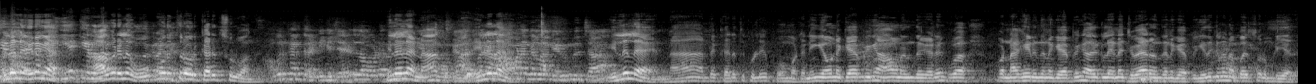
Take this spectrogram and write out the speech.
இல்லை இல்லை இருங்க. அவர் இல்லை ஒவ்வொருத்தரும் ஒரு கருத்து சொல்லுவாங்க. அவர் கருத்துல நீங்க ஜெயலலிதாவோட இல்ல, இல்ல, நான் இல்ல, இல்ல. ஆவணங்கள் அங்க இருந்துச்சா? இல்லை இல்லை நான் அந்த கருத்துக்குள்ளேயே போக மாட்டேன். நீங்கள் அவனை கேட்பீங்க அவனை இருந்த இப்போ நகை இருந்தேன்னு கேட்பீங்க அதுக்குள்ள என்ன வேறு இருந்தேன்னு கேட்பீங்க இதுக்கெல்லாம் நான் பதில் சொல்ல முடியாது.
